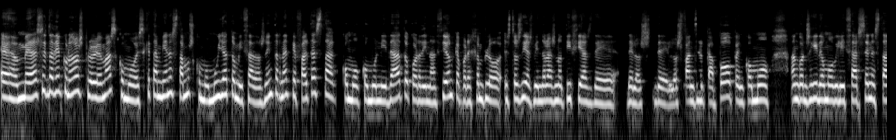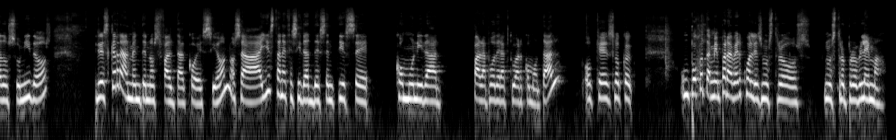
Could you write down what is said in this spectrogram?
eh, me da la sensación que uno de los problemas como es que también estamos como muy atomizados, ¿no? Internet, que falta esta como comunidad o coordinación, que por ejemplo estos días viendo las noticias de los, de los fans del K-pop, en cómo han conseguido movilizarse en Estados Unidos, ¿Crees que realmente nos falta cohesión? O sea, ¿hay esta necesidad de sentirse comunidad para poder actuar como tal? ¿O qué es lo que... Un poco también para ver cuál es nuestros, nuestro problema.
